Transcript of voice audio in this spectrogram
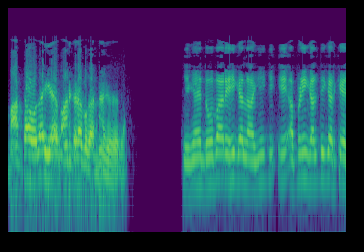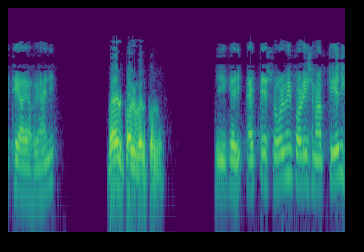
ਮਾਨਤਾ ਉਹਦਾ ਹੀ ਹੈ ਮਾਨ ਕਿਹੜਾ ਬਗਾਨਾ ਦਾ ਠੀਕ ਹੈ ਦੋ ਵਾਰ ਇਹੀ ਗੱਲ ਆ ਗਈ ਕਿ ਇਹ ਆਪਣੀ ਗਲਤੀ ਕਰਕੇ ਇੱਥੇ ਆਇਆ ਹੋਇਆ ਹੈ ਜੀ? ਬਿਲਕੁਲ ਬਿਲਕੁਲ। ਠੀਕ ਹੈ ਜੀ ਇੱਥੇ 16ਵੀਂ ਪੌੜੀ ਸਮਾਪਤੀ ਹੈ ਜੀ।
